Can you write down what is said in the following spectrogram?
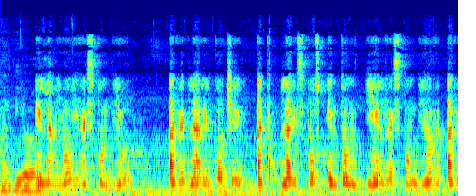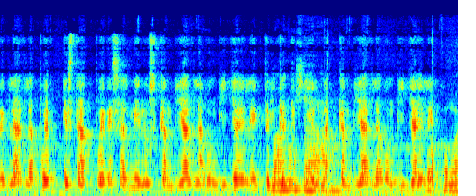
Ay, Dios. Él la miró y respondió. Arreglar el coche, la esposa entonces y él respondió, arreglar la puerta, está, puedes al menos cambiar la bombilla eléctrica Vamos que a- cambiar la bombilla eléctrica. Como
